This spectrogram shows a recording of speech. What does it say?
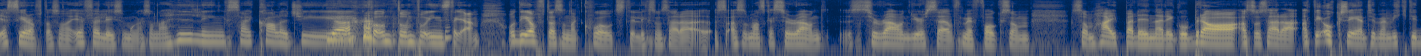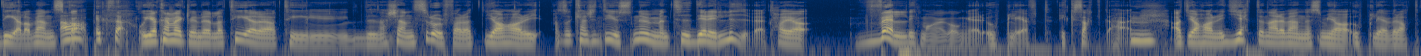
jag ser ofta såna, jag följer ju så många sådana healing psychology Ja. konton på instagram och det är ofta sådana quotes till liksom såhär, alltså man ska surround, surround yourself med folk som, som hypar dig när det går bra, alltså såhär, att det också är en typ en viktig del av Ja, vänskap. exakt. Och jag kan verkligen relatera till dina känslor för att jag har, alltså kanske inte just nu men tidigare i livet har jag väldigt många gånger upplevt exakt det här. Mm. Att jag har jättenära vänner som jag upplever att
